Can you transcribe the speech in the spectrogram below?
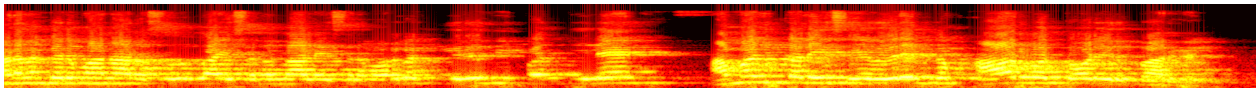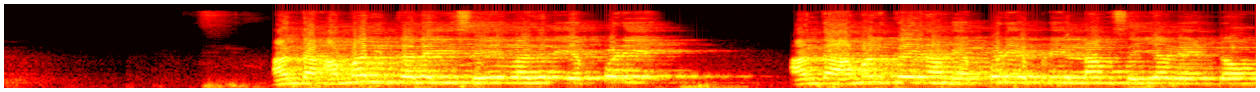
அனலம் பெருமானார் ரசூலுல்லாஹி ஸல்லல்லாஹு அவர்கள் இறுதி பத்திலே அமல்களை செய்வதில் மிகவும் ஆர்வத்தோடு இருப்பார்கள். அந்த அமல்களை செய்வதில் எப்படி அந்த அமல்களை நாம் எப்படி எப்படி எல்லாம் செய்ய வேண்டும்?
